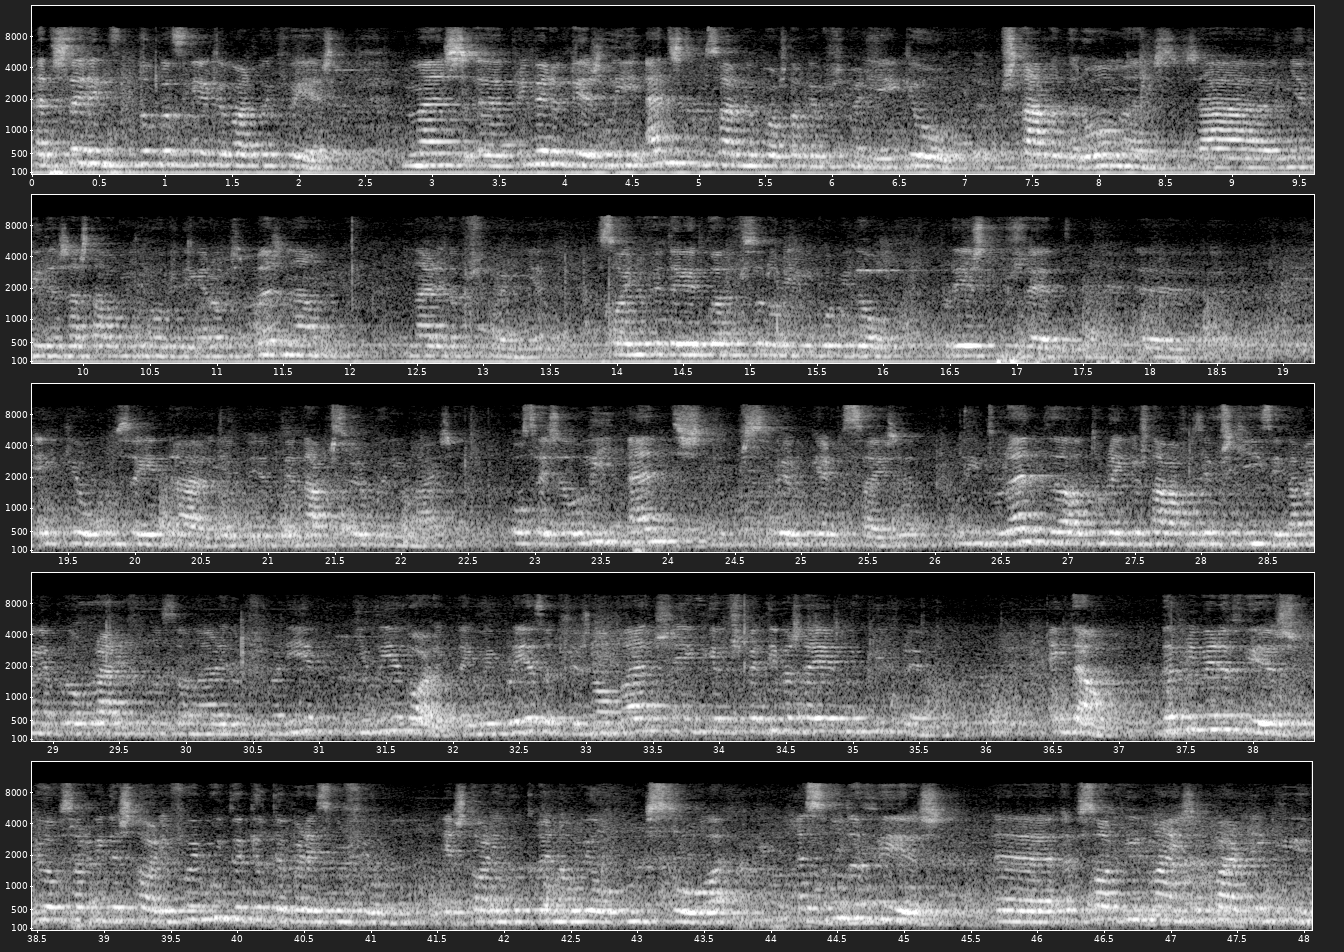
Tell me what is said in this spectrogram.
A terceira não consegui acabar de ler foi esta. Mas eh, a primeira vez li, antes de começar o meu pós-doc em perfumaria, em que eu gostava de aromas, já, a minha vida já estava muito envolvida em aromas, mas não na área da perfumaria. Só em 98, quando a professora Lino me convidou para este projeto, em que eu comecei a entrar e a, tentar perceber um bocadinho mais. Ou seja, li antes de perceber o que quer que seja, li durante a altura em que eu estava a fazer pesquisa e também a procurar informação na área da perfumaria, e li agora, que tenho uma empresa que fez 9 anos e em que a perspectiva já é muito diferente. Então, da primeira vez, o que eu absorvi da história foi muito aquilo que aparece no filme, é a história do Renan Will como pessoa. A segunda vez, uh, absorvi mais a parte em que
